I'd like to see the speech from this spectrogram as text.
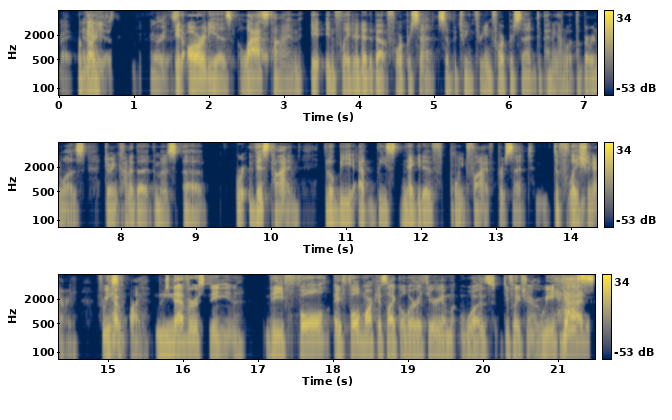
right. Okay. It already is. It already is. It already is. Last time it inflated at about 4%, so between 3 and 4%, depending on what the burn was during kind of the, the most, uh, this time it'll be at least negative 0.5% mm-hmm. deflationary from We have. Never seen the full a full market cycle where Ethereum was deflationary. We had Yes.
